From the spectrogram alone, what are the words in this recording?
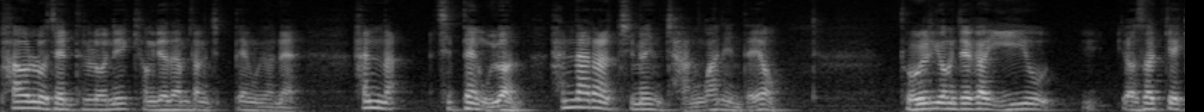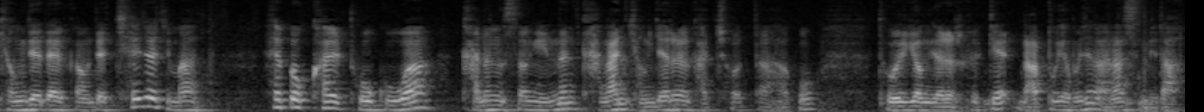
파울로 젠틀론이 경제담당 집행위원회 한 집행위원 한나라 지명 장관인데요. 독일 경제가 EU 6개 경제대국 가운데 최저지만 회복할 도구와 가능성이 있는 강한 경제를 갖추었다 하고 독일 경제를 그렇게 나쁘게 보진 않았습니다.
